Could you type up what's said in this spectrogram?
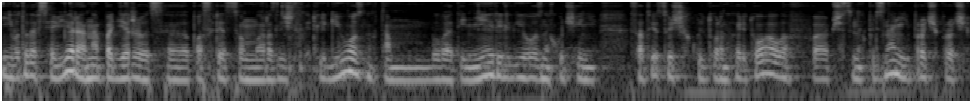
И вот эта вся вера, она поддерживается посредством различных религиозных, там бывает и нерелигиозных учений, соответствующих культурных ритуалов, общественных признаний и прочее, прочее.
